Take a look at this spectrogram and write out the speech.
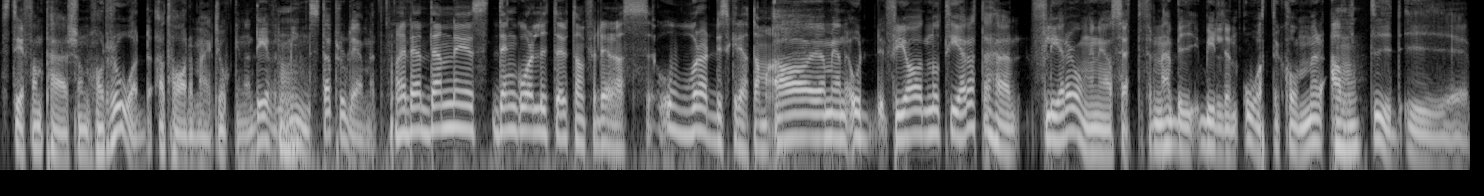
Stefan Persson har råd att ha de här klockorna. Det är väl minsta problemet. Nej, den, den, är, den går lite utanför deras oerhört diskreta mall. Ja, jag menar, och, för jag har noterat det här flera gånger när jag har sett för den här bi- bilden återkommer alltid i eh,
